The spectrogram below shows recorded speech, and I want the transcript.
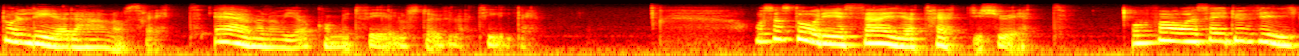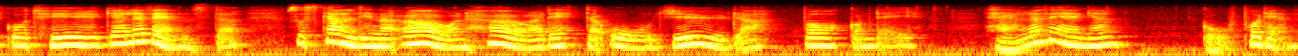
Då leder han oss rätt, även om vi har kommit fel och strulat till det. Och så står det i Jesaja 30.21. Och vare sig du vik åt höger eller vänster så skall dina öron höra detta ord ljuda bakom dig. Här är vägen, gå på den.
